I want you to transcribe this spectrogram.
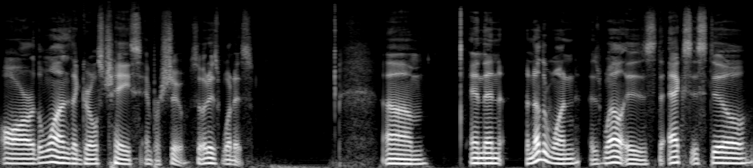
are the ones that girls chase and pursue. So it is what is. Um and then another one as well is the ex is still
